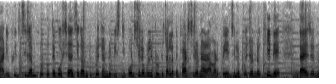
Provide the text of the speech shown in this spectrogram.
বাড়ি ফিরছিলাম টোটোতে বসে আছি কারণ কি প্রচণ্ড বৃষ্টি পড়ছিল বলে টোটো চালাতে পারছিল না আর আমার পেয়েছিল প্রচণ্ড খিদে তাই জন্য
